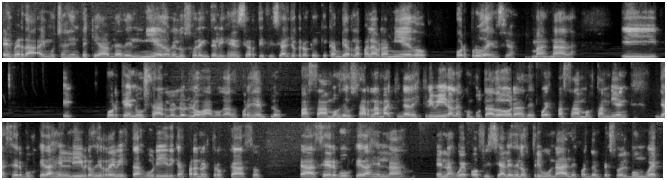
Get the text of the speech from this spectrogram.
es verdad, hay mucha gente que habla del miedo en el uso de la inteligencia artificial. Yo creo que hay que cambiar la palabra miedo por prudencia, más nada. Y, ¿por qué no usarlo? Los abogados, por ejemplo, pasamos de usar la máquina de escribir a las computadoras, después pasamos también de hacer búsquedas en libros y revistas jurídicas para nuestros casos, a hacer búsquedas en las en las web oficiales de los tribunales, cuando empezó el boom web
